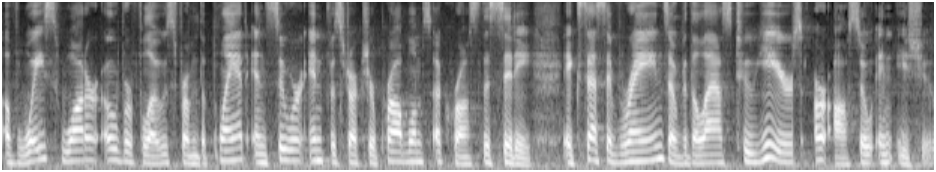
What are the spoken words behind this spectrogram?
of wastewater overflows from the plant and sewer infrastructure problems across the city. Excessive rains over the last two years are also an issue.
